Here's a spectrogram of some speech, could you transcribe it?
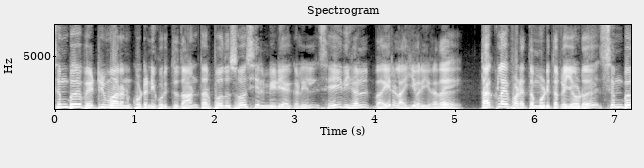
சிம்பு வெற்றிமாறன் கூட்டணி குறித்து தான் தற்போது சோசியல் மீடியாக்களில் செய்திகள் வைரலாகி வருகிறது. தக்லை படைத்த முடித்த கையோடு சிம்பு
